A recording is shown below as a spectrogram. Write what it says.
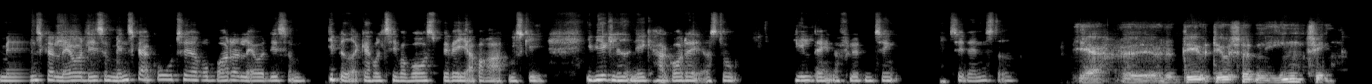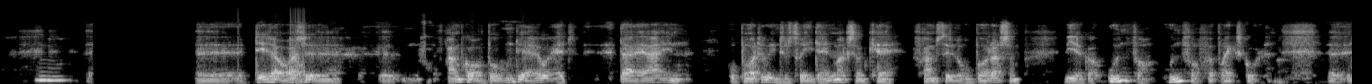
mennesker laver det, som mennesker er gode til, og robotter laver det, som de bedre kan holde til, hvor vores bevægeapparat måske i virkeligheden ikke har godt af at stå hele dagen og flytte en ting til et andet sted. Ja, øh, det, er jo, det er jo så den ene ting. Mm. Øh, det, der også øh, fremgår af bogen, det er jo, at der er en robotindustri i Danmark, som kan fremstille robotter, som virker uden for, uden for fabriksgulvet. Øh,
